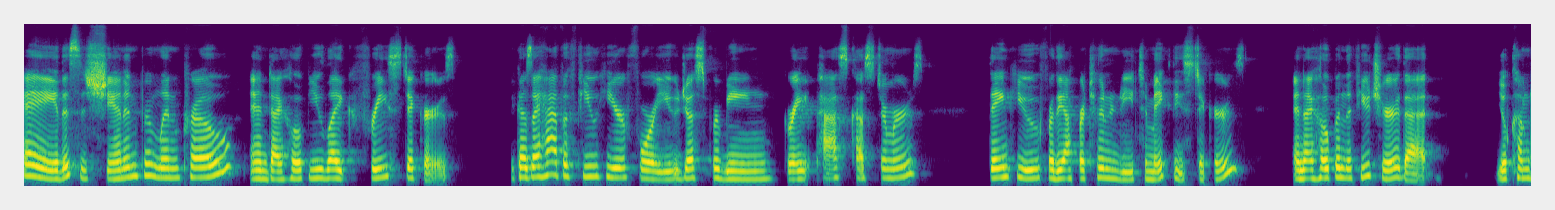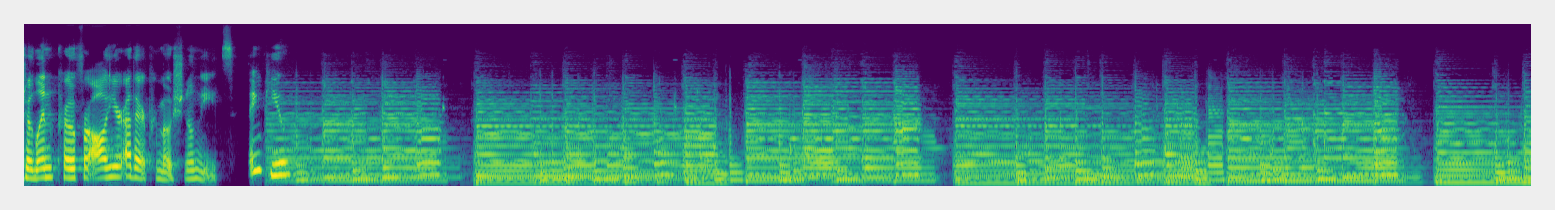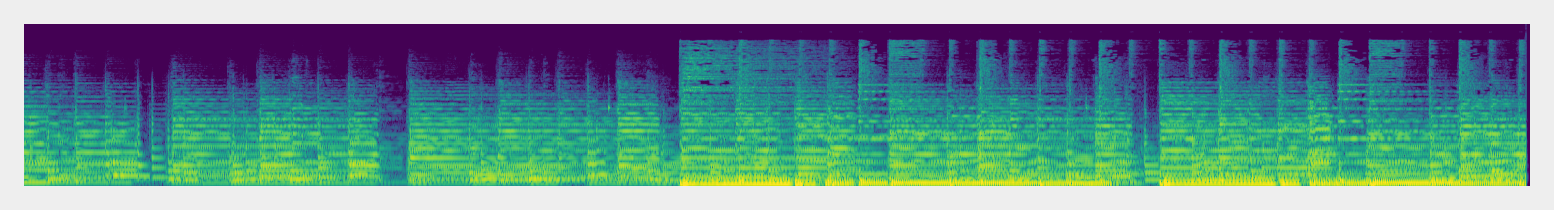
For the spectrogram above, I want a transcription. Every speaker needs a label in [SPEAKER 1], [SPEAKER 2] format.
[SPEAKER 1] Hey, this is Shannon from Lynnpro, and I hope you like free stickers because I have a few here for you just for being great past customers. Thank you for the opportunity to make these stickers, and I hope in the future that you'll come to Lynnpro for all your other promotional needs. Thank you.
